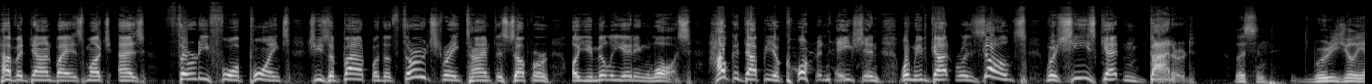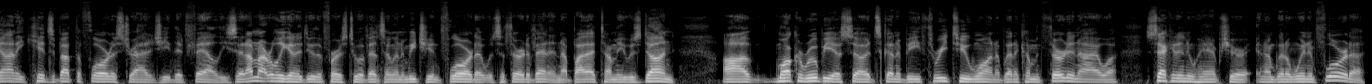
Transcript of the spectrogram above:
have it down by as much as 34 points. She's about for the third straight time to suffer a humiliating loss. How could that be a coronation when we've got results where she's getting battered? Listen, Rudy Giuliani kids about the Florida strategy that failed. He said, "I'm not really going to do the first two events. I'm going to meet you in Florida." It was the third event, and by that time he was done. Uh, Marco Rubio said it's going to be three, two, one. I'm going to come in third in Iowa, second in New Hampshire, and I'm going to win in Florida.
